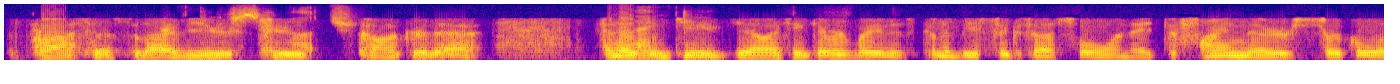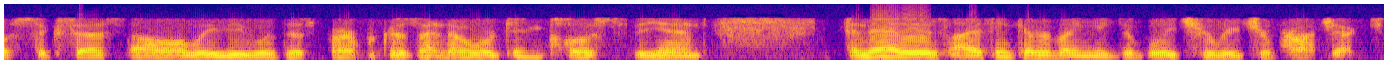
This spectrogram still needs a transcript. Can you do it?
the process that I've used so to much. conquer that. And I Thank think you, you know, I think everybody that's going to be successful when they define their circle of success, I'll leave you with this part because I know we're getting close to the end and that is I think everybody needs a Bleacher Reacher project.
